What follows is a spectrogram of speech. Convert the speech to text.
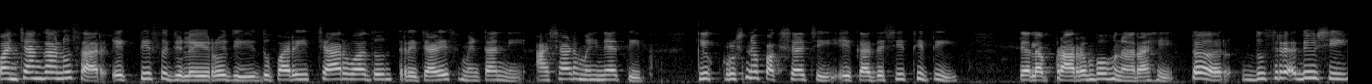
पंचांगानुसार एकतीस जुलै रोजी दुपारी चार वाजून त्रेचाळीस मिनिटांनी आषाढ महिन्यातील ही कृष्ण पक्षाची एकादशी तिथी त्याला प्रारंभ होणार आहे. तर दुसऱ्या दिवशी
